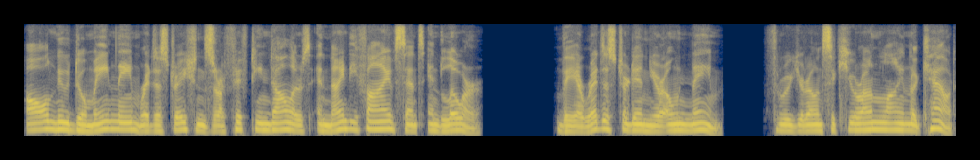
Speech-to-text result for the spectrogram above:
All new domain name registrations are $15.95 and lower. They are registered in your own name, through your own secure online account.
